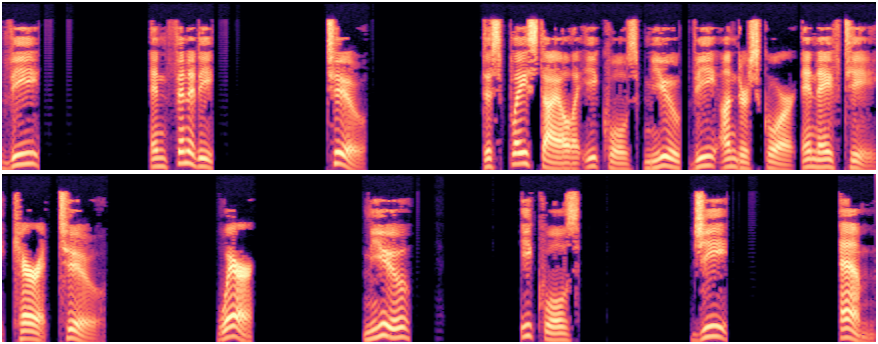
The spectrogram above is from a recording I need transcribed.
v infinity 2 display style equals mu v underscore nft caret 2 where mu equals g m.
